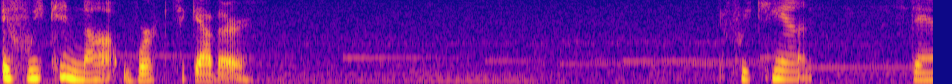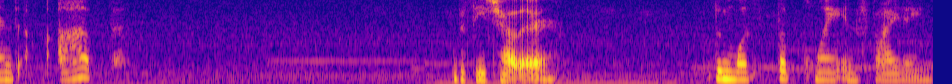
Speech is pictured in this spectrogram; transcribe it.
if we cannot work together, if we can't stand up with each other, then what's the point in fighting?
